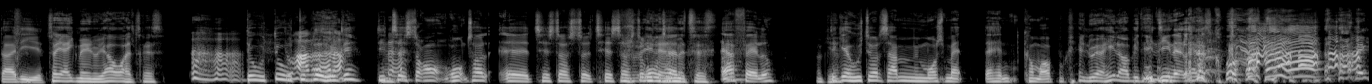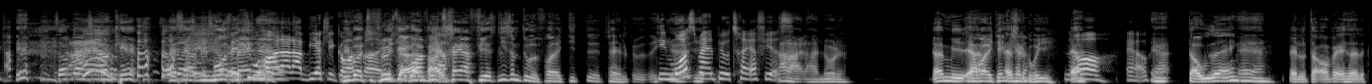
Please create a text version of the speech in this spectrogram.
der er de, Så er jeg ikke med nu. Jeg er over 50. du, du, du, Du er blevet hyggelig. Dit Ja. testosterontal, øh, testoster, testosterontal test. er faldet. Okay. Det kan jeg huske, det var det samme med min mors mand, da han kom op. Okay, nu er jeg helt oppe i den. I din alder. Så ja, okay. Altså, min mors Men mand... du holder dig virkelig Vi godt, var til fødselsdag, hvor han blev faktisk. 83, ligesom du ved, Frederik, dit uh, tal, du ved. Ikke? Din mors mand blev 83. Nej, nej, nej, nu er det. Ja, min, Jeg røg i den Asger, kategori. Nå, ja, okay. Ja. Derudad, ikke? Ja, ja. Eller deroppe hedder det.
